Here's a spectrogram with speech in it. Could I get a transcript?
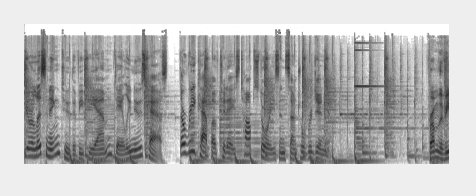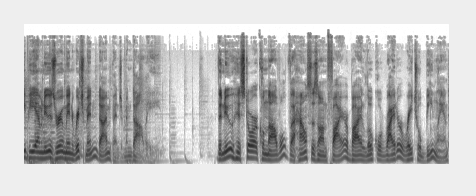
You're listening to the VPM Daily Newscast, the recap of today's top stories in Central Virginia. From the VPM Newsroom in Richmond, I'm Benjamin Dolly. The new historical novel, The House is on Fire, by local writer Rachel Beanland,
